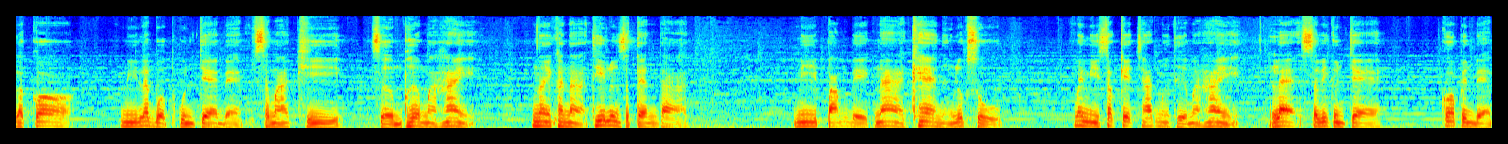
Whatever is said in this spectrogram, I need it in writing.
แล้วก็มีระบบกุญแจแบบสมาร์ทคีย์เสริมเพิ่มมาให้ ในขณะที่รุ่นสแตนดาร์ดมีปั๊มเบรกหน้าแค่หนึ่งลูกสูบ ไม่มีซ็อกเก็ตชาร์จมือถือมาให้ และสวิตช์กุญแจก็เป็นแบบ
